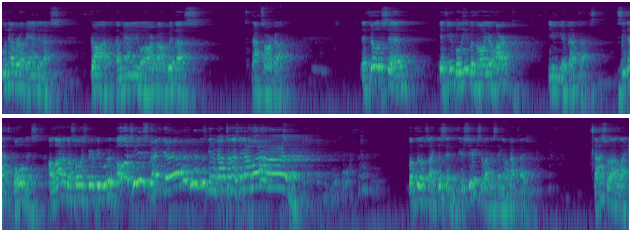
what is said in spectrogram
Will never abandon us. God, Emmanuel, our God with us that's our God. Then Philip said, If you believe with all your heart, you can get baptized. See, that's boldness. A lot of us Holy Spirit people, we're, oh, Jesus, thank you. Let's get baptized. They got one. But Philip's like, listen, if you're serious about this thing, I'll baptize you. That's what I like.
